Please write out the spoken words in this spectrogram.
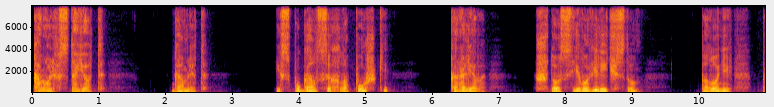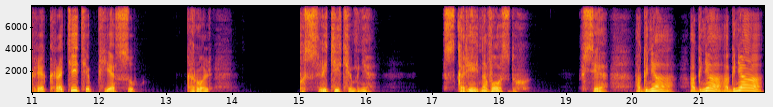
Король встает. Гамлет. Испугался хлопушки? Королева. Что с его величеством? Полоний. Прекратите пьесу. Король. Посветите мне. Скорей на воздух. Все. Огня! Огня! Огня!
